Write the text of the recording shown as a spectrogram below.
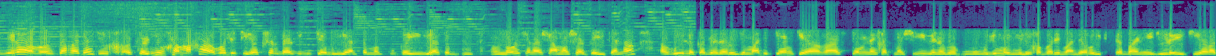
یره اوس دغه ده چې کړي خامخا ولې چې اکثر داسې دي چې هغوی هلته مکو کوي یا نور څه نه شامشه کوي که نه هغوی لکه بیا د روژې ماتې ټایم کې هغه سټیم نه ختمه شوي وي نو معمولي معمولي خبرې باندې هغوی رباني جوړوي چې هغه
